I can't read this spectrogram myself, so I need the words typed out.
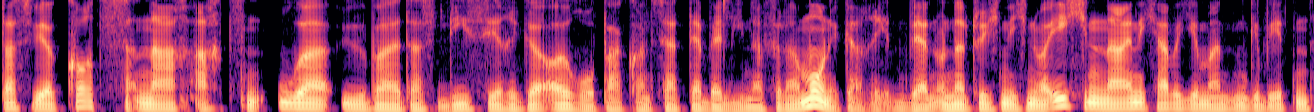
dass wir kurz nach 18 Uhr über das diesjährige Europakonzert der Berliner Philharmoniker reden werden. Und natürlich nicht nur ich, nein, ich habe jemanden gebeten,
